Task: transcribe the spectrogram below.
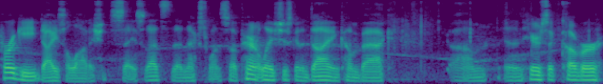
Pergy dies a lot, I should say. So that's the next one. So apparently she's going to die and come back. Um, and here's a cover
